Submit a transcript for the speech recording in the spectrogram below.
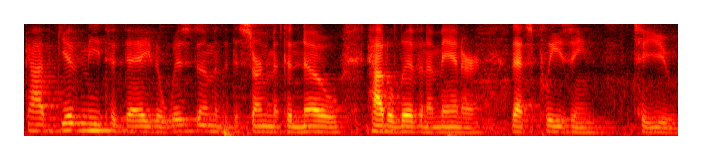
God, give me today the wisdom and the discernment to know how to live in a manner that's pleasing to you.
